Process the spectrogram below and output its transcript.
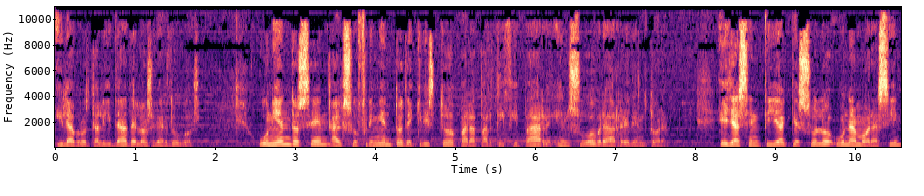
y la brutalidad de los verdugos, uniéndose al sufrimiento de Cristo para participar en su obra redentora. Ella sentía que sólo un amor así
